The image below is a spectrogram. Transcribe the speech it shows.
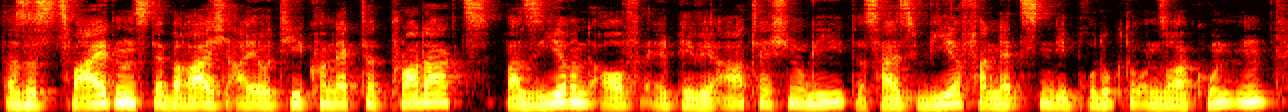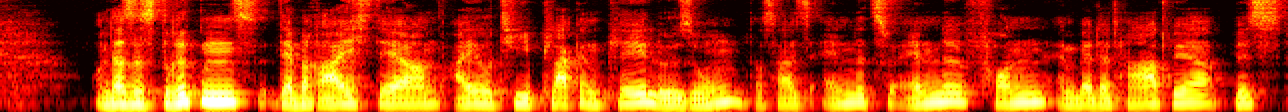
Das ist zweitens der Bereich IoT Connected Products, basierend auf LPWA-Technologie. Das heißt, wir vernetzen die Produkte unserer Kunden. Und das ist drittens der Bereich der IoT Plug-and-Play-Lösungen. Das heißt, Ende zu Ende von Embedded Hardware bis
